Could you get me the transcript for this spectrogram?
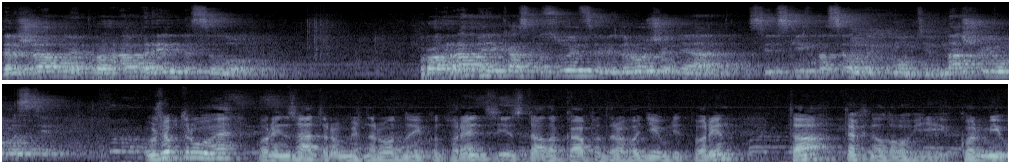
державної програми Рідне село. Програма, яка стосується відродження сільських населених пунктів нашої області. Уже вдруге організатором міжнародної конференції стала кафедра годівлі тварин та технології кормів.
